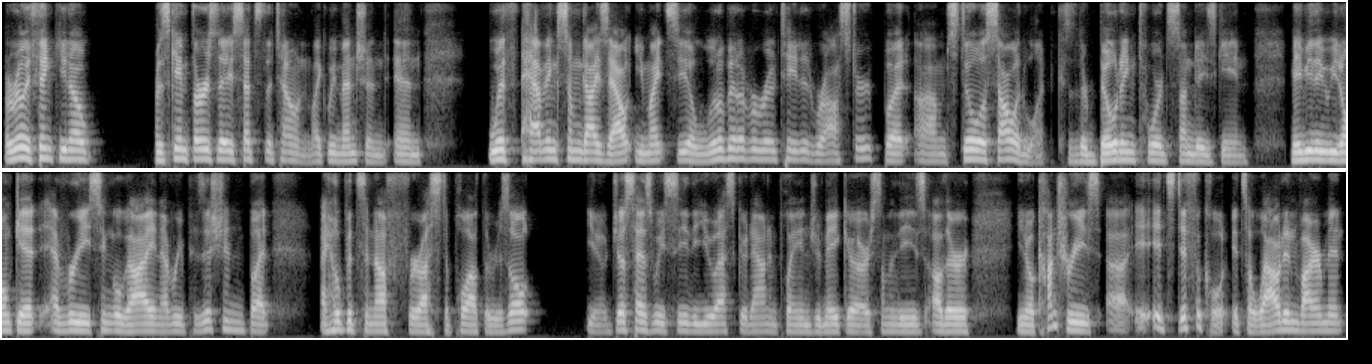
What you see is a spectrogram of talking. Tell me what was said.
I really think, you know, this game Thursday sets the tone, like we mentioned. And with having some guys out, you might see a little bit of a rotated roster, but um, still a solid one because they're building towards Sunday's game. Maybe we don't get every single guy in every position, but I hope it's enough for us to pull out the result. You know, just as we see the U.S. go down and play in Jamaica or some of these other, you know, countries, uh, it, it's difficult. It's a loud environment.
